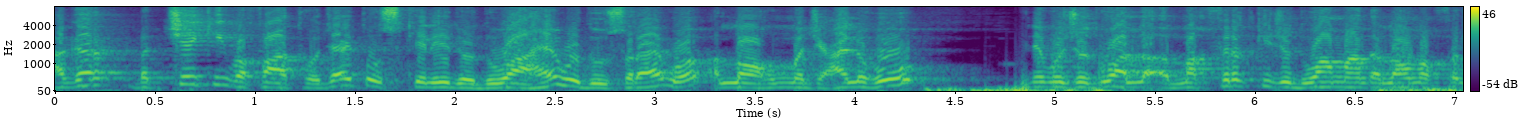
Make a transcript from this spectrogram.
अगर बच्चे की वफात हो जाए तो उसके लिए जो दुआ है, वो दूसरा है, वो अल्लाह जाल हो वो जो दुआ मगफरत की जो दुआ मांग अल्लाह मगफर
